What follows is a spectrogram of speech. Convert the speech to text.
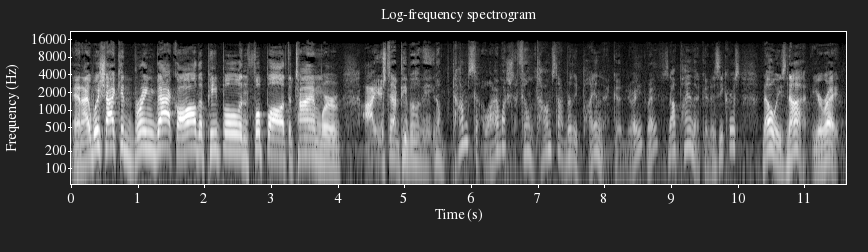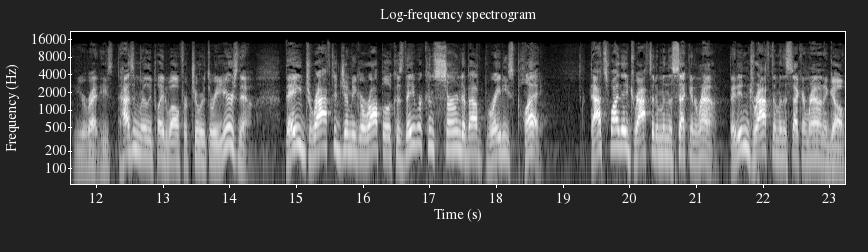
And I wish I could bring back all the people in football at the time where I used to have people you know, Tom's not, when I watched the film, Tom's not really playing that good, right? Right? He's not playing that good, is he, Chris? No, he's not. You're right. You're right. He hasn't really played well for two or three years now. They drafted Jimmy Garoppolo because they were concerned about Brady's play. That's why they drafted him in the second round. They didn't draft him in the second round and go,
